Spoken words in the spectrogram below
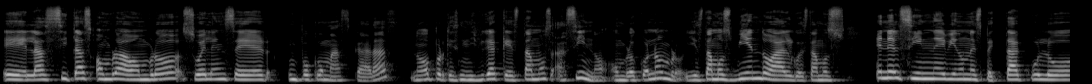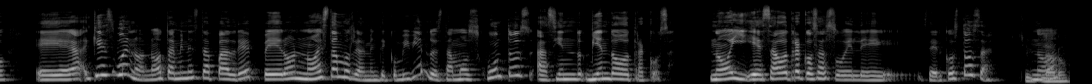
Eh, las citas hombro a hombro suelen ser un poco más caras, ¿no? Porque significa que estamos así, ¿no? Hombro con hombro y estamos viendo algo, estamos en el cine, viendo un espectáculo, eh, que es bueno, ¿no? También está padre, pero no estamos realmente conviviendo, estamos juntos haciendo, viendo otra cosa, ¿no? Y esa otra cosa suele ser costosa. ¿no?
